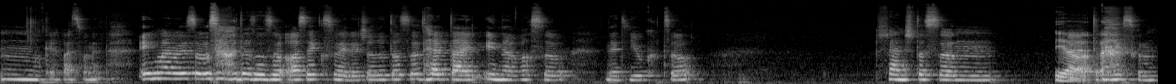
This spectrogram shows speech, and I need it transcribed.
Mm, Okay, ich weiß es nicht. Irgendwann so, so, dass er so asexuell ist oder dass so der Teil ihn einfach so nicht juckt. So. Fändest du das so ein Ja. äh, Trainingsgrund?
